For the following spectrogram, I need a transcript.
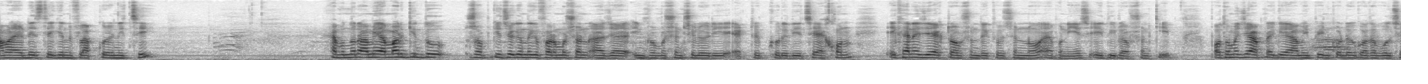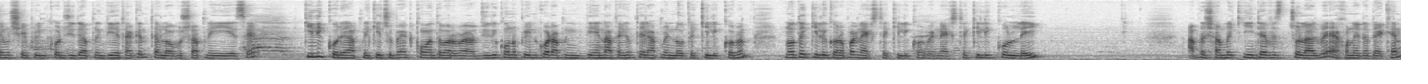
আমার অ্যাড্রেসটা এখানে ফিল করে নিচ্ছি। হ্যাঁ বন্ধুরা, আমি আমার কিন্তু সব কিছু এখান থেকে ফরমেশন যে ইনফরমেশন ছিল এটি অ্যাক্টিভ করে দিয়েছে। এখন এখানে যে একটা অপশন দেখতে পাচ্ছেন নো এবং ইয়েস এই দুইটা অপশন কি? প্রথমে যে আপনাকে আমি পিনকোডের কথা বলছিলাম, সেই পিনকোড যদি আপনি দিয়ে থাকেন, তাহলে অবশ্যই আপনি ইয়েসে ক্লিক করে আপনি কিছু ব্যাট কমাতে পারবেন। আর যদি কোনো পিনকোড আপনি দিয়ে না থাকেন, তাহলে আপনি নোতে ক্লিক করবেন। নোতে ক্লিক করার পর নেক্সটে ক্লিক করবেন। নেক্সটে ক্লিক করলেই আপনার সামনে কি ইন্টারফেস চলে আসবে? এখন এটা দেখেন।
